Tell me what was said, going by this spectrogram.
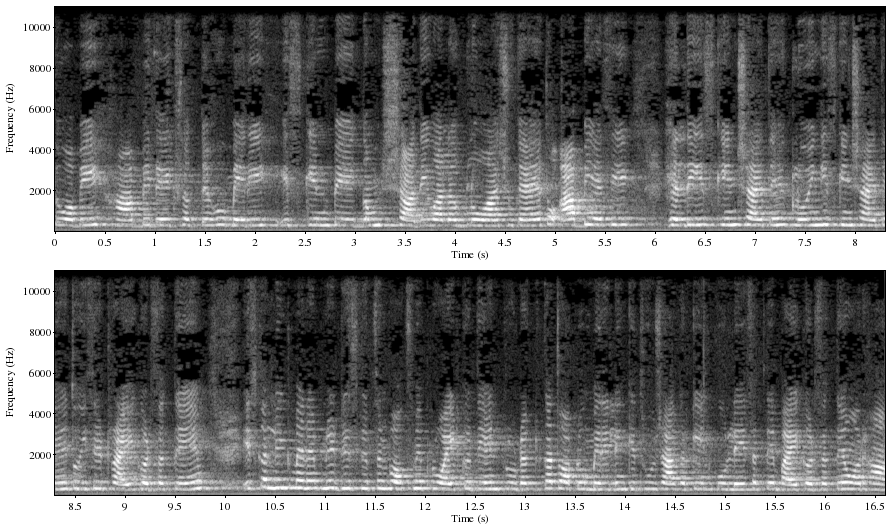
तो अभी आप भी देख सकते हो, मेरी स्किन पे एकदम शादी वाला ग्लो आ चुका है। तो आप भी ऐसी हेल्दी स्किन चाहते हैं ग्लोइंग स्किन चाहते हैं तो इसे ट्राई कर सकते हैं। इसका लिंक मैंने अपने डिस्क्रिप्शन बॉक्स में प्रोवाइड कर दिया इन प्रोडक्ट का तो आप लोग मेरे लिंक के थ्रू जा करके इनको ले सकते हैं बाय कर सकते हैं। और हाँ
